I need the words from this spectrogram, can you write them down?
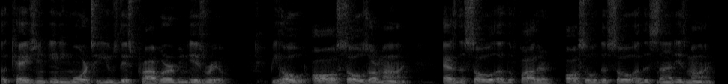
occasion any more to use this proverb in Israel. Behold, all souls are mine. As the soul of the Father, also the soul of the Son is mine.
